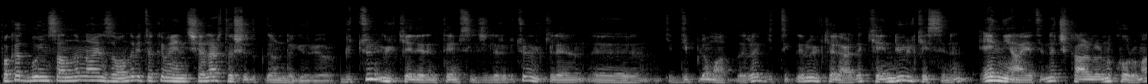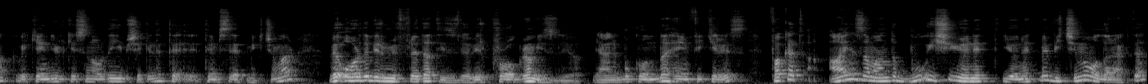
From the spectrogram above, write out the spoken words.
Fakat bu insanların aynı zamanda bir takım endişeler taşıdıklarını da görüyorum. Bütün ülkelerin temsilcileri, bütün ülkelerin e, diplomatları gittikleri ülkelerde kendi ülkesinin en nihayetinde çıkarlarını korumak ve kendi ülkesini orada iyi bir şekilde te- temsil etmek için var. Ve orada bir müfredat izliyor, bir program izliyor. Yani bu konuda hemfikiriz. Fakat aynı zamanda bu işi yönet, yönetme biçimi olarak da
